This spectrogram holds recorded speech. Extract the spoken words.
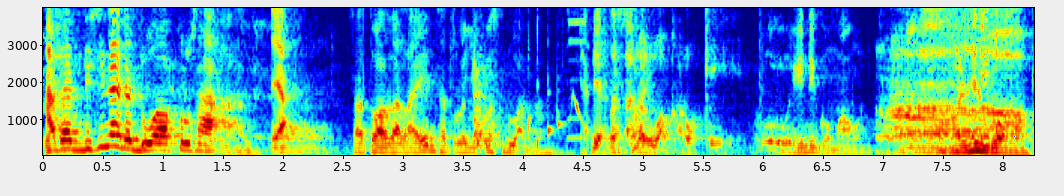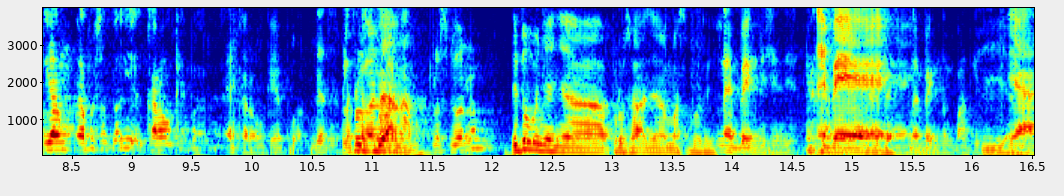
Ada di sini ada dua perusahaan. Ya. Satu agak lain, satu lagi plus 26. Di atas ada ruang karaoke. Oh, ini gua mau. ini gua. Yang apa satu lagi karaoke apa? Eh karaoke apa? Di atas Plus Plus 26. 26. plus 26 Itu punyanya perusahaannya Mas Boris. nebeng di sini. Nebeng. Nebeng tempat gitu. Iya. Ya.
